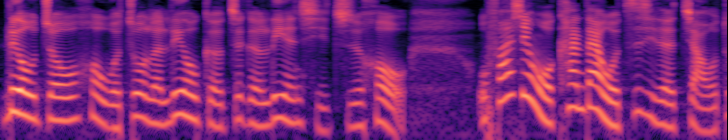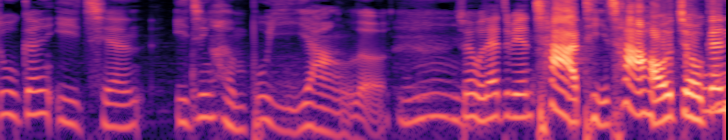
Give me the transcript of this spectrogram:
六周后，我做了六个这个练习之后，我发现我看待我自己的角度跟以前已经很不一样了。嗯，所以我在这边岔题岔好久，跟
